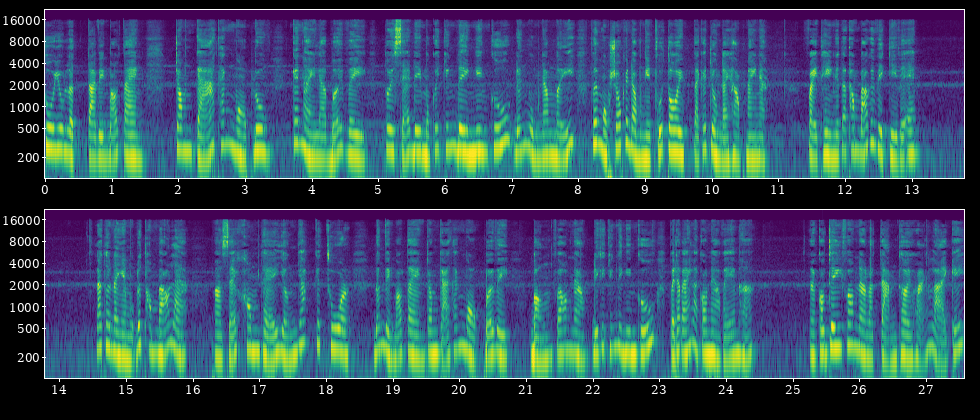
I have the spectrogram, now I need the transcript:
tour du lịch tại viện bảo tàng trong cả tháng 1 luôn. Cái này là bởi vì tôi sẽ đi một cái chuyến đi nghiên cứu đến vùng Nam Mỹ với một số cái đồng nghiệp của tôi tại cái trường đại học này nè. Vậy thì người ta thông báo cái việc gì về em? Lá thư này nhằm mục đích thông báo là à, sẽ không thể dẫn dắt cái tour đến viện bảo tàng trong cả tháng 1 bởi vì bận phải không nào đi cái chuyến đi nghiên cứu vậy đáp án là câu nào vậy em hả à, câu D phải không nào là tạm thời hoãn lại cái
